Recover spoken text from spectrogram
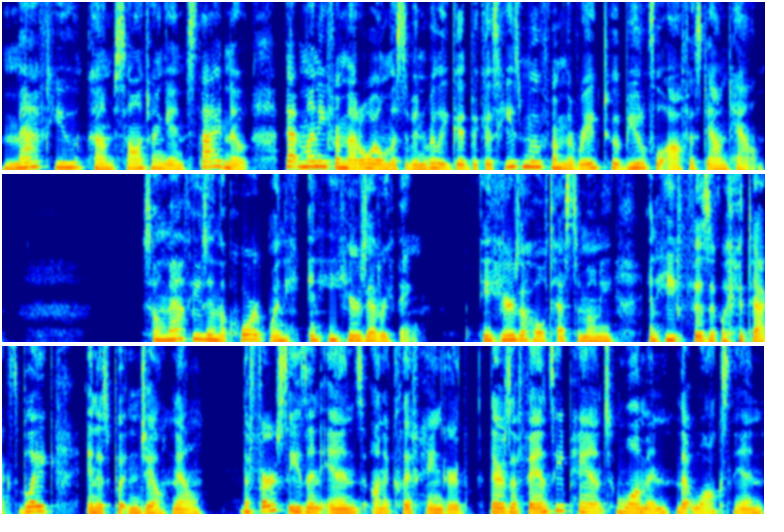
Matthew comes sauntering in. Side note, that money from that oil must have been really good because he's moved from the rig to a beautiful office downtown. So Matthew's in the court when he, and he hears everything. He hears a whole testimony and he physically attacks Blake and is put in jail. Now, the first season ends on a cliffhanger. There's a fancy pants woman that walks in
